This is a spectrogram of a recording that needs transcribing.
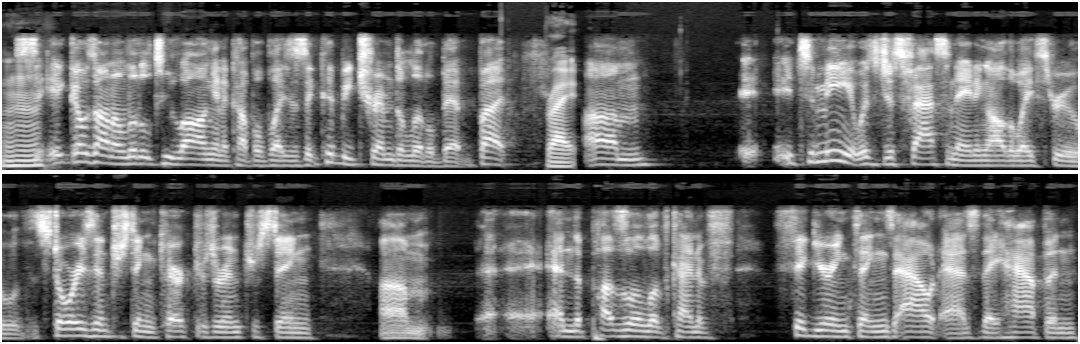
It goes on a little too long in a couple places. It could be trimmed a little bit, but right. um, it, it, to me, it was just fascinating all the way through. The story's interesting, the characters are interesting, um, and the puzzle of kind of figuring things out as they happen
